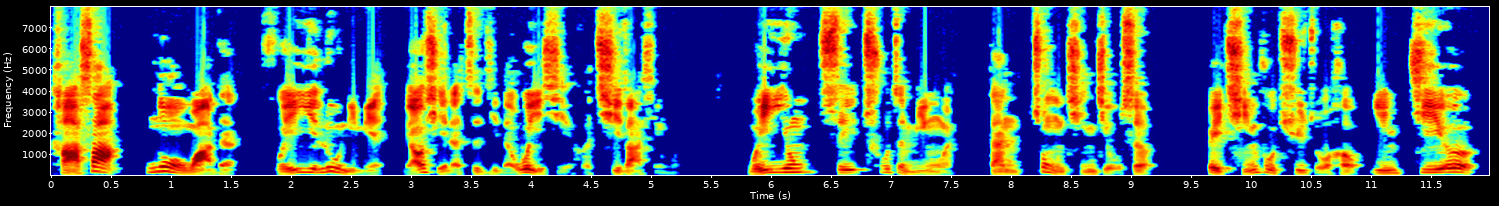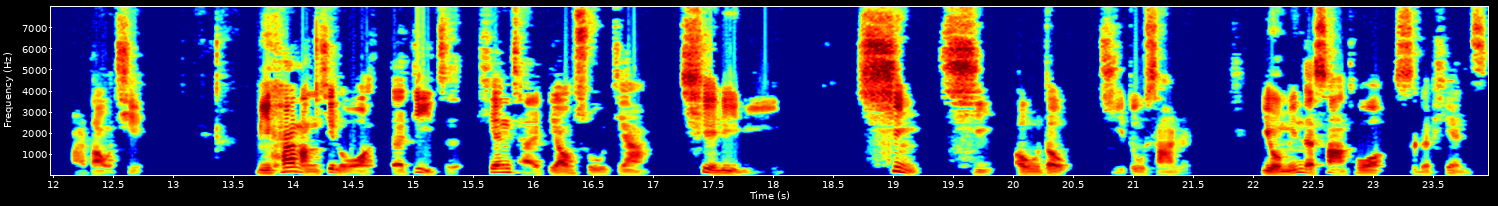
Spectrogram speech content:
卡萨诺瓦的回忆录里面描写了自己的威胁和欺诈行为。韦庸虽出自名门，但纵情酒色，被情妇驱逐后，因饥饿而盗窃。米开朗基罗的弟子、天才雕塑家切利尼，性喜殴斗，几度杀人。有名的萨托是个骗子。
